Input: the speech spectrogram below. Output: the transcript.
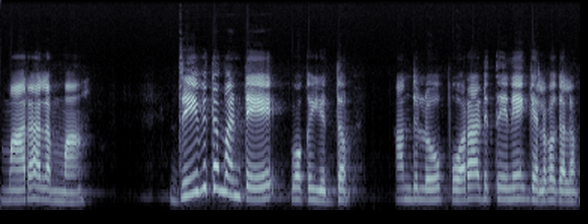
మారాలమ్మా. జీవితం అంటే ఒక యుద్ధం. అందులో పోరాడితేనే గెలవగలం.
